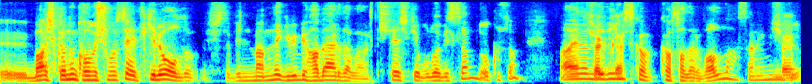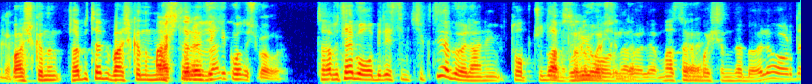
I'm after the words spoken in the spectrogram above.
E, başkanın konuşması etkili oldu. İşte bilmem ne gibi bir haber de vardı. Keşke bulabilsem de okusam. Aynen Şaka. dediğimiz kafalar. Valla sana eminim. Başkanın tabii tabii başkanın maçtan önceki evvel, konuşma mı? Tabii tabii o bir resim çıktı ya böyle hani topçular masanın duruyor başında. orada böyle masanın evet. başında böyle. Orada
